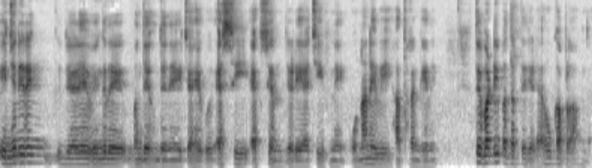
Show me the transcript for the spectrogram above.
ਇੰਜੀਨੀਅਰਿੰਗ ਜਿਹੜੇ ਵਿੰਗ ਦੇ ਬੰਦੇ ਹੁੰਦੇ ਨੇ, ਚਾਹੇ ਕੋਈ ਐਸਸੀ ਐਕਸ਼ਨ ਜਿਹੜੇ ਆ ਚੀਫ ਨੇ, ਉਹਨਾਂ ਨੇ ਵੀ ਹੱਥ ਰੰਗੇ ਨੇ। ਤੇ ਵੱਡੀ ਪੱਧਰ ਤੇ ਜਿਹੜਾ ਉਹ ਘਪਲਾ ਹੁੰਦਾ।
